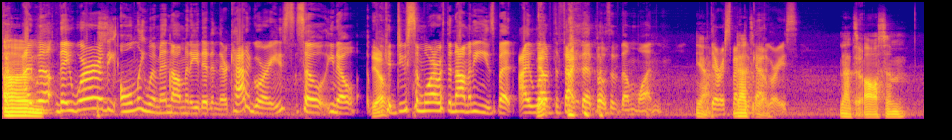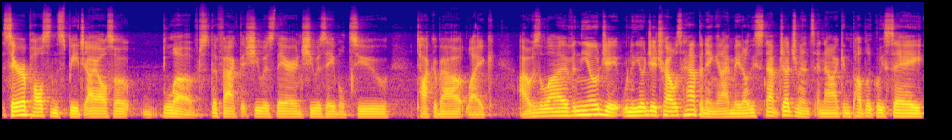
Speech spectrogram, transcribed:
I Um, will. They were the only women nominated in their categories, so you know Yep. we could do some more with the nominees. But I love the fact that both of them won yeah, their respective that's categories. That's Yeah. awesome. Sarah Paulson's speech, I also loved the fact that she was there and she was able to talk about like I was alive in the OJ when the OJ trial was happening and I made all these snap judgments and now I can publicly say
